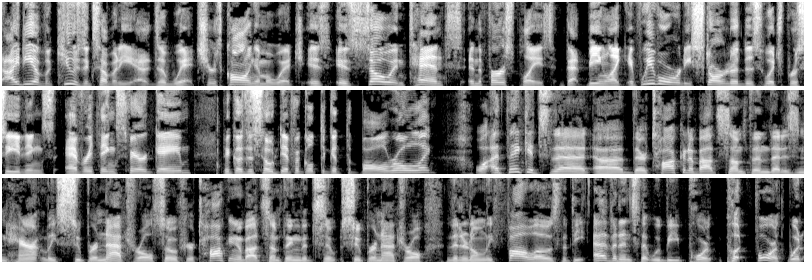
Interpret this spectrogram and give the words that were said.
idea of accusing somebody as a witch or calling him a witch is is so intense in the first place that being like if we've already started this witch proceedings everything's fair game because it's so difficult to get the ball rolling Well, I think it's that uh, they're talking about something that is inherently supernatural. So if you're talking about something that's su- supernatural, then it only follows that the evidence that would be por- put forth would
